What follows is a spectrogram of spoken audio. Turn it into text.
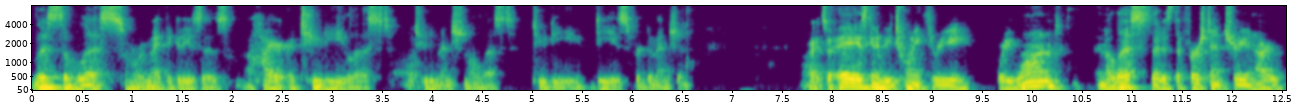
lists of lists, or we might think of these as a higher a 2D list, two-dimensional list, 2D, D is for dimension. All right, so A is going to be 2341 in a list. That is the first entry in our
